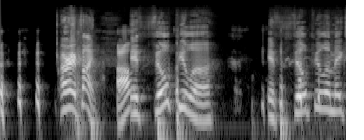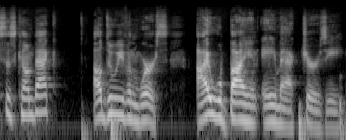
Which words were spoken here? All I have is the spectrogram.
All right, fine. I'll, If Filppula if Filppula makes this comeback, I'll do even worse. I will buy an AMAC jersey.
